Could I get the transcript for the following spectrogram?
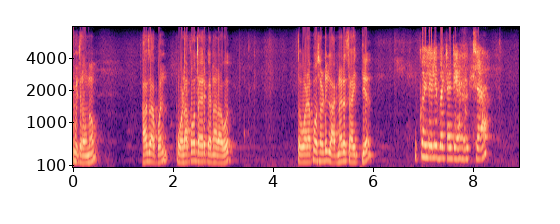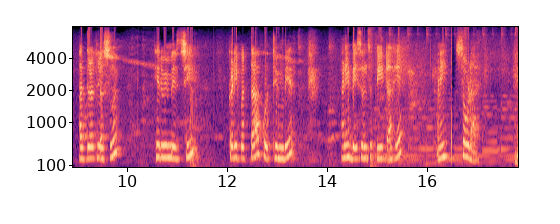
मित्रांनो आज आपण वडापाव तयार करणार आहोत. तर वडापावसाठी लागणारे साहित्य? उकडलेले बटाटे आहेत चार अद्रक लसूण हिरवी मिरची कढीपत्ता कोथिंबीर आणि बेसनचं पीठ आहे आणि सोडा आहे.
